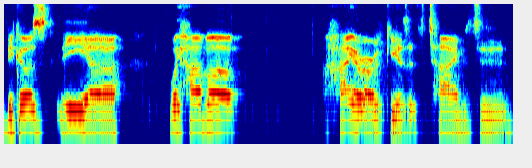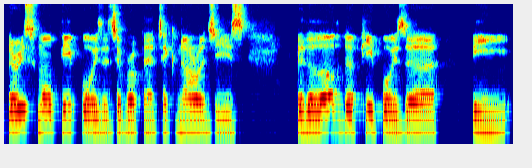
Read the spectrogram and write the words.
because the we have a hierarchy at the time. The very small people is developing the technologies, but a lot of the people is uh, being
